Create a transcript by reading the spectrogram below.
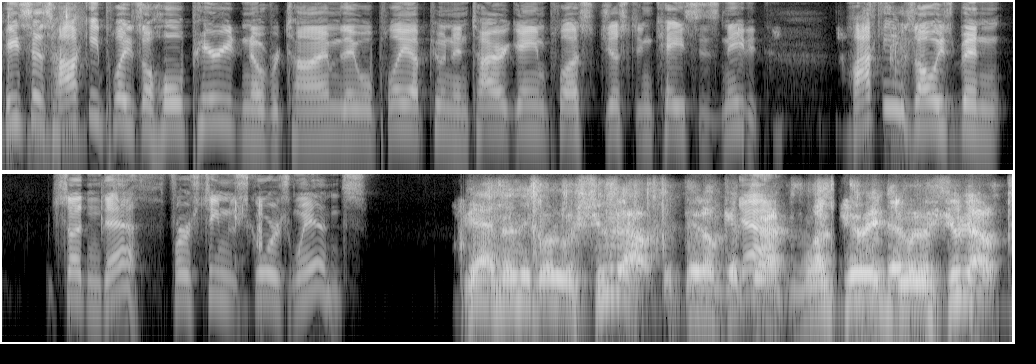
He says hockey plays a whole period in overtime. They will play up to an entire game plus just in case is needed. Hockey has always been sudden death. First team that scores wins. Yeah, and then they go to a shootout if they don't get yeah. there. One period, they go to a shootout.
